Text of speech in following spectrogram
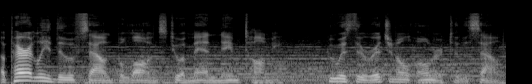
Apparently, the Oof sound belongs to a man named Tommy, who is the original owner to the sound.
